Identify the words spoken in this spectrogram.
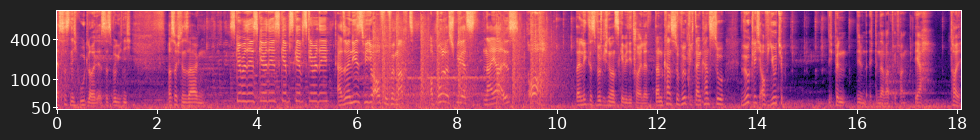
Es ist nicht gut, Leute. Es ist wirklich nicht. Was soll ich denn sagen? Skibidi, skibidi, skip, skip, skibidi. Also wenn dieses Video Aufrufe macht, obwohl das Spiel jetzt, naja, ist, oh, dann liegt es wirklich nur an Skibidi Toilet. Dann kannst du wirklich, dann kannst du wirklich auf YouTube... Ich bin, ich bin der Wand gefangen. Ja, toll.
